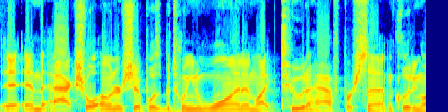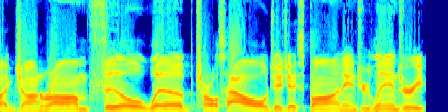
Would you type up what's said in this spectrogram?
and the actual ownership was between one and like two and a half percent, including like John Rahm, Phil Webb, Charles Howell, JJ Spaun, Andrew Landry.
